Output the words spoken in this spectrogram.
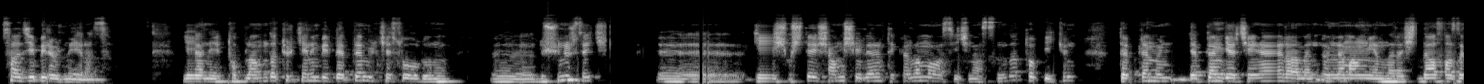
sadece bir örneği Elazığ. Yani toplamda Türkiye'nin bir deprem ülkesi olduğunu e, düşünürsek e, geçmişte yaşanmış şeylerin tekrarlanmaması için aslında topyekun deprem deprem gerçeğine rağmen önlem almayanlara işte daha fazla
